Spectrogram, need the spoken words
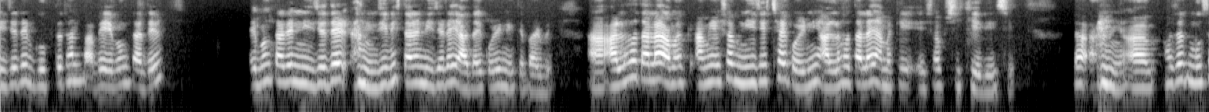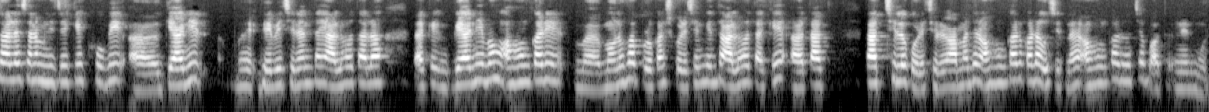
নিজেদের গুপ্তধন পাবে এবং তাদের এবং তাদের নিজেদের জিনিস তারা নিজেরাই আদায় করে নিতে পারবে। আল্লাহ তালা আমাকে আমি এসব নিজ ইচ্ছায় করিনি আল্লাহ তালাই আমাকে এসব শিখিয়ে দিয়েছে। হজরত মুসা আল্লাহ সাল্লাম নিজেকে খুবই আহ, জ্ঞানী ভে- ভেবেছিলেন তাই আল্লাহ তালা তাকে জ্ঞানী এবং অহংকারী মনোভাব প্রকাশ করেছেন কিন্তু আল্লাহ তাকে আহ, তা- তাচ্ছিল্য করেছিলেন আমাদের অহংকার করা উচিত নয় অহংকার হচ্ছে পতনের মূল।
